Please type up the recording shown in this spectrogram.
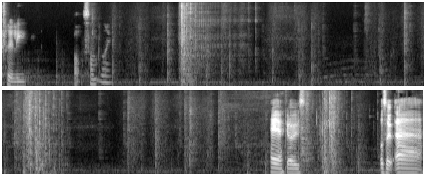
clearly got something. Hey, Echoes. Also, ah.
